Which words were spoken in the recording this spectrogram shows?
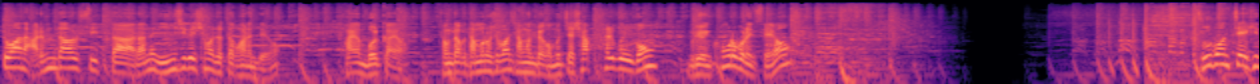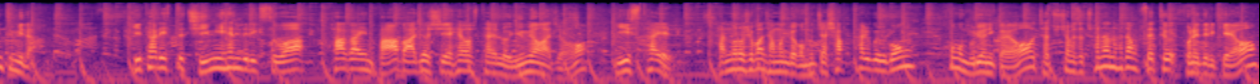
또한 아름다울 수 있다라는 인식을 심어줬다고 하는데요. 과연 뭘까요? 정답은 단문 50원, 장문 100원, 문자 샵 8910 무료인 콩으로 보내주세요. 두 번째 힌트입니다. 기타리스트 지미 핸드릭스와 화가인 밥 아저씨의 헤어스타일로 유명하죠. 이 스타일. 단문 50원 장문 100원 문자 샵 8910 콩은 무료니까요. 자 추첨해서 천연 화장품 세트 보내드릴게요.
